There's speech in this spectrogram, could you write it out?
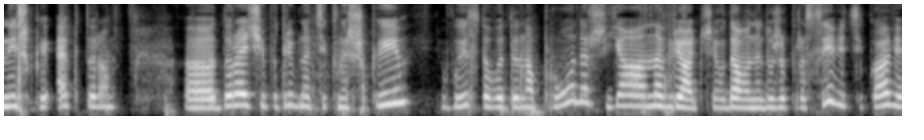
Книжки Ектора. Е, До речі, потрібно ці книжки виставити на продаж. Я навряд чи, да, вони дуже красиві, цікаві,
